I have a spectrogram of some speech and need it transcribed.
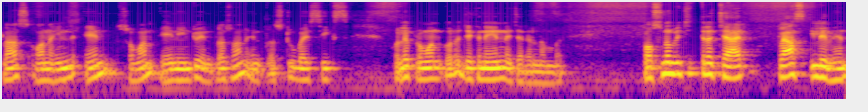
plus one in n সমান n into n plus one n plus two by six হলে প্রমাণ করো যেখানে এন ন্যাচারাল নাম্বার প্রশ্ন বিচিত্রা চার ক্লাস ইলেভেন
